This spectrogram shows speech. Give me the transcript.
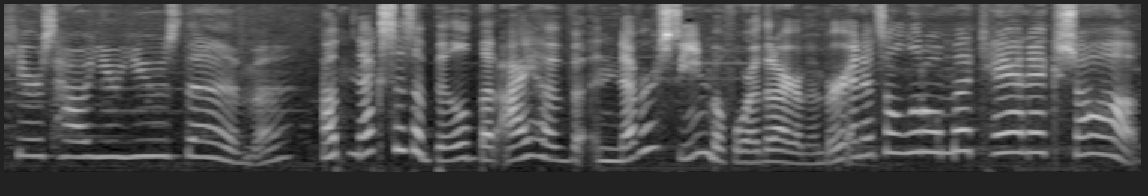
Here's how you use them. Up next is a build that I have never seen before that I remember and it's a little mechanic shop.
